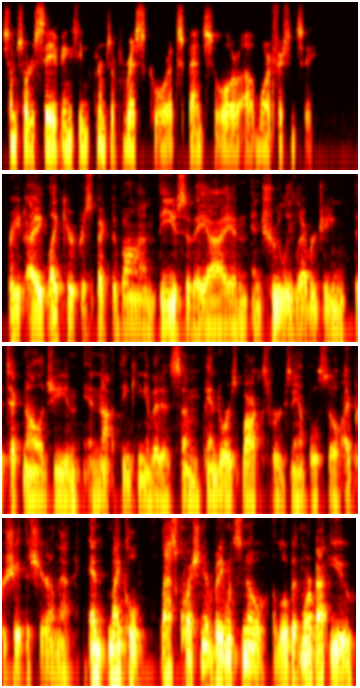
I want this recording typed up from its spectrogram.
some sort of savings in terms of risk or expense or uh, more efficiency. Great. I like your perspective on the use of AI and, and truly leveraging the technology and, and not thinking of it as some Pandora's box, for example. So I appreciate the share on that. And Michael, last question. Everybody wants to know a little bit more about you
